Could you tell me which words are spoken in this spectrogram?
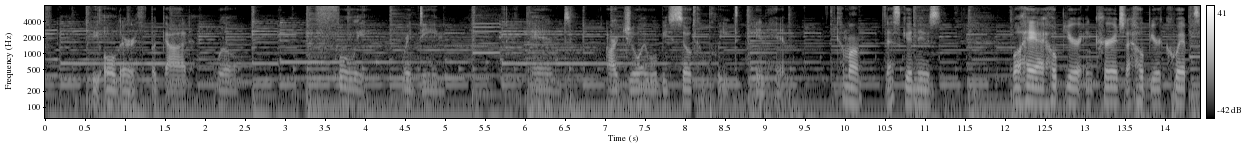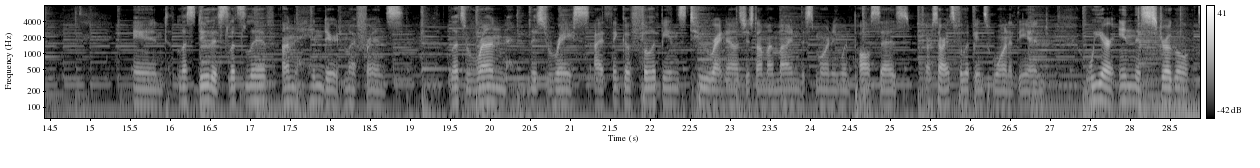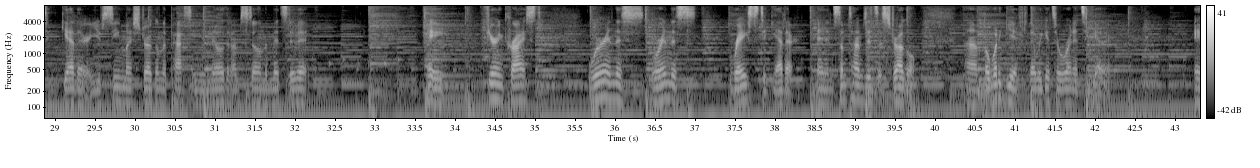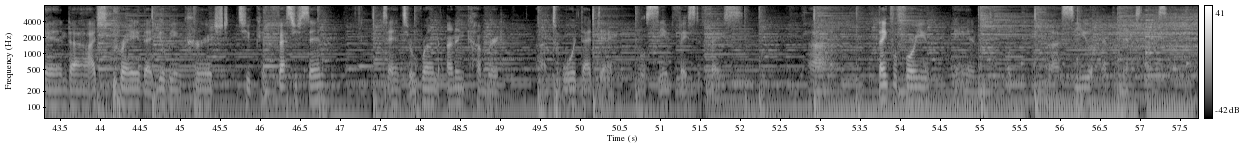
the old earth, but God will fully redeem, and our joy will be so complete in Him. Come on, that's good news. Well, hey, I hope you're encouraged. I hope you're equipped. And let's do this. Let's live unhindered, my friends. Let's run this race. I think of Philippians 2 right now. It's just on my mind this morning when Paul says, or sorry, it's Philippians 1 at the end. We are in this struggle together. You've seen my struggle in the past and you know that I'm still in the midst of it. Hey, if you're in Christ, we're in this we're in this race together. And sometimes it's a struggle. Um, but what a gift that we get to run it together. And uh, I just pray that you'll be encouraged to confess your sin and to run unencumbered uh, toward that day. We'll see Him face to face. Uh, thankful for you, and uh, see you at the next episode.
